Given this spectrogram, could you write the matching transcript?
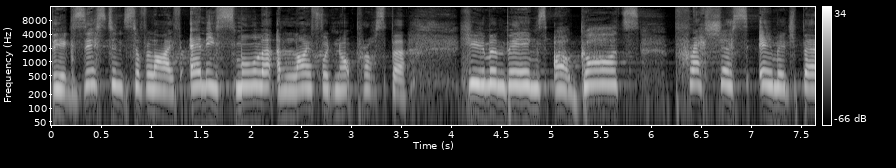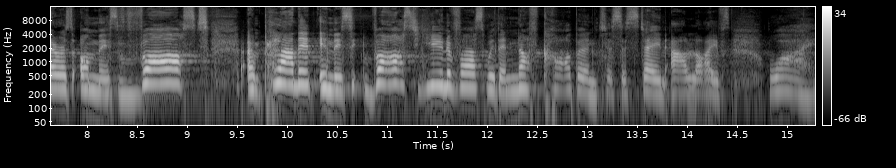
the existence of life. Any smaller, and life would not prosper. Human beings are God's precious image bearers on this vast um, planet, in this vast universe with enough carbon to sustain our lives. Why?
